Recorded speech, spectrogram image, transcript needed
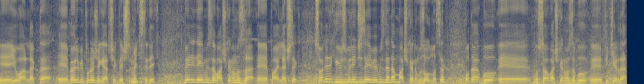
e, yuvarlakta e, böyle bir proje gerçekleştirmek istedik. Belediyemizle başkanımızla e, paylaştık. Sonra dedik ki 101. Zeybemiz neden başkanımız olmasın? O da bu e, Mustafa Başkanımız da bu e, fikirden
